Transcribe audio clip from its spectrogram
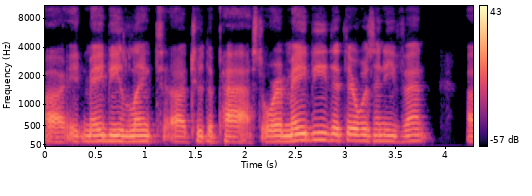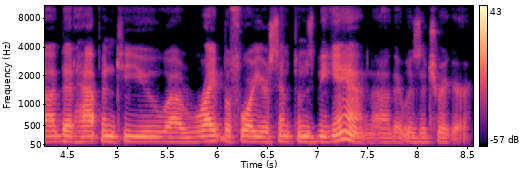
Uh, it may be linked uh, to the past, or it may be that there was an event uh, that happened to you uh, right before your symptoms began uh, that was a trigger.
